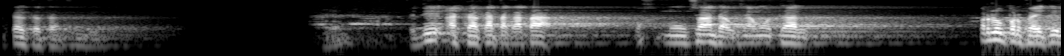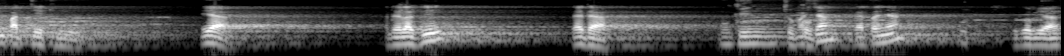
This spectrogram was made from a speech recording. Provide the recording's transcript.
Modal datang sendiri. Ya. Jadi ada kata-kata wah mau usaha enggak punya modal. Perlu perbaiki 4C dulu. Ya. Ada lagi? Dadah. Mungkin cukup. Macam katanya? Cukup ya.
